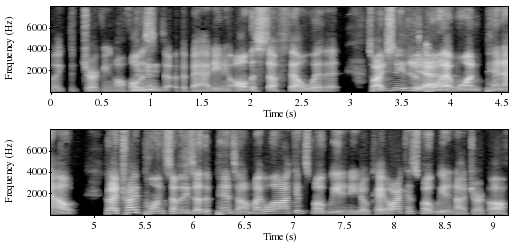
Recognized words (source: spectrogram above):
like the jerking off all this Mhm. the, the bad eating all the stuff fell with it so i just needed to Yeah. pull that one pin out I tried pulling some of these other pins out. I'm like, well, I can smoke weed and eat okay, or I can smoke weed and not jerk off.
